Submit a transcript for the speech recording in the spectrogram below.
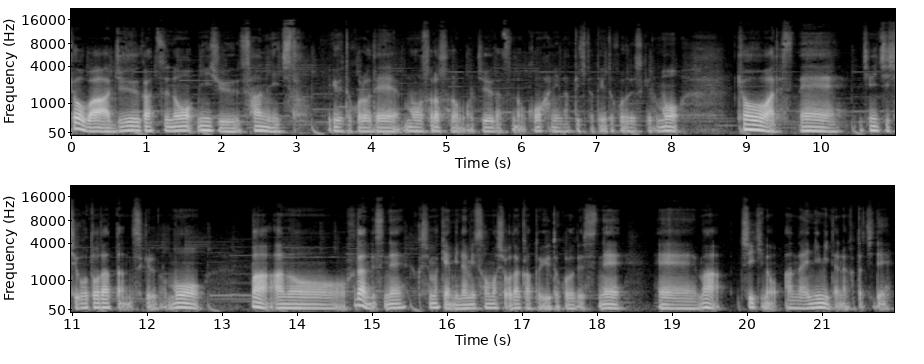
今日は10月の23日というところで、もうそろそろもう10月の後半になってきたというところですけども、今日はですね、一日仕事だったんですけれども、まああの普段ですね福島県南相馬市小高というところですね、えーまあ地域の案内人みたいな形で、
